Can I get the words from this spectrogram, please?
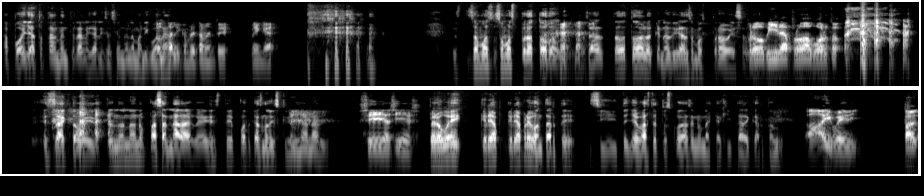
apoya totalmente la legalización de la marihuana. Total y completamente. Venga. Este, Somos, somos pro todo, güey. O sea, todo, todo lo que nos digan somos pro eso. güey. Pro vida, pro aborto. Exacto, güey. No, no, no pasa nada, güey. Este podcast no discrimina a nadie. Sí, así es. Pero, güey, quería, quería preguntarte si te llevaste tus cosas en una cajita de cartón. Ay, güey. La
